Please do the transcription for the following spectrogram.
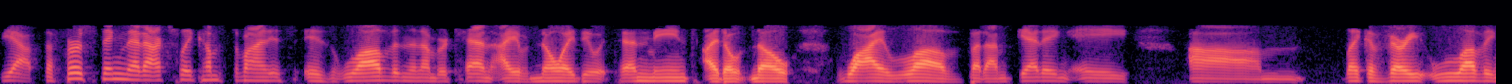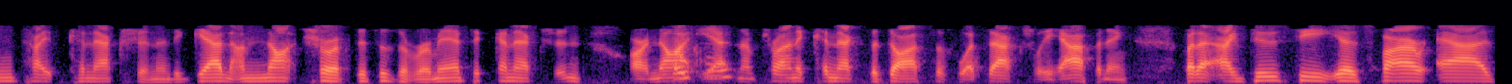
yeah, the first thing that actually comes to mind is is love and the number ten. I have no idea what ten means. I don't know why love, but I'm getting a um like a very loving type connection. And again, I'm not sure if this is a romantic connection or not Okay. yet, and I'm trying to connect the dots of what's actually happening. But I, I do see as far as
